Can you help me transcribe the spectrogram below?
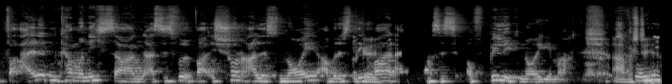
veralteten kann man nicht sagen. Also es war, ist schon alles neu, aber das okay. Ding war halt einfach, dass es auf billig neu gemacht wurde. Ah, verstehe.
